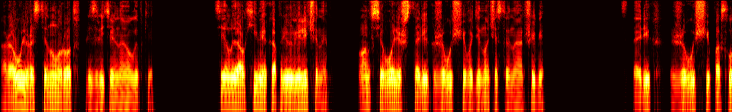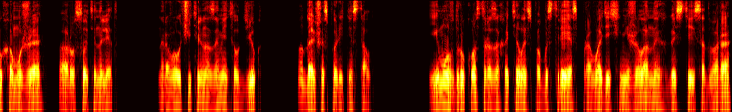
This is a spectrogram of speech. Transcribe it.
Рауль растянул рот в презрительной улыбке. Силы алхимика преувеличены. Он всего лишь старик, живущий в одиночестве на отшибе. Старик, живущий, по слухам, уже пару сотен лет. Нравоучительно заметил Дюк, но дальше спорить не стал. Ему вдруг остро захотелось побыстрее спровадить нежеланных гостей со двора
